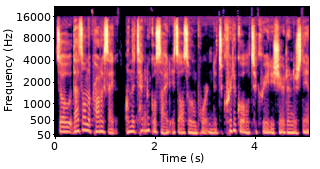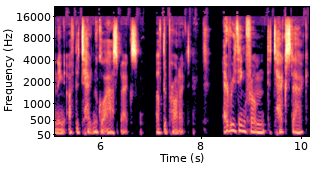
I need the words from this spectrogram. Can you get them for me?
So that's on the product side. On the technical side, it's also important. It's critical to create a shared understanding of the technical aspects of the product. Everything from the tech stack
